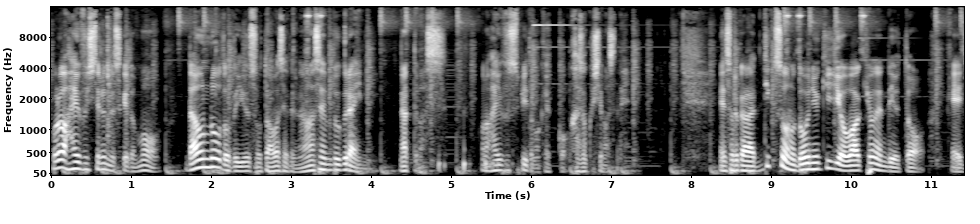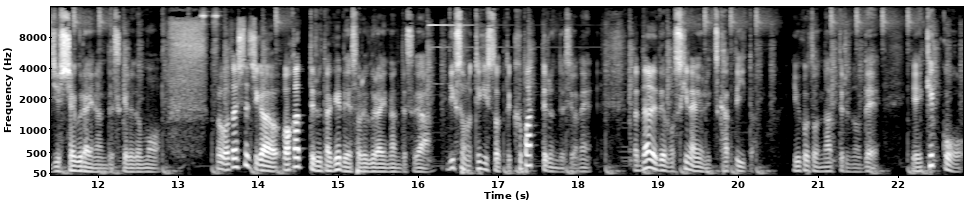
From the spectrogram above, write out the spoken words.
これは配布してるんですけども、ダウンロードと郵送と合わせて7000部ぐらいになってます。この配布スピードも結構加速してますね。それからディクソーの導入企業は去年で言うと10社ぐらいなんですけれども、これ私たちが分かってるだけでそれぐらいなんですが、ディクソーのテキストって配ってるんですよね。誰でも好きなように使っていいということになってるので、え、結構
